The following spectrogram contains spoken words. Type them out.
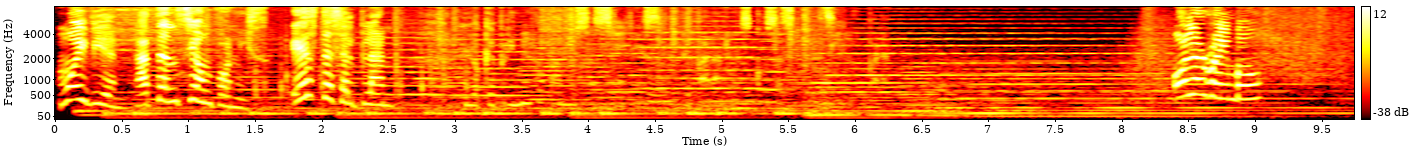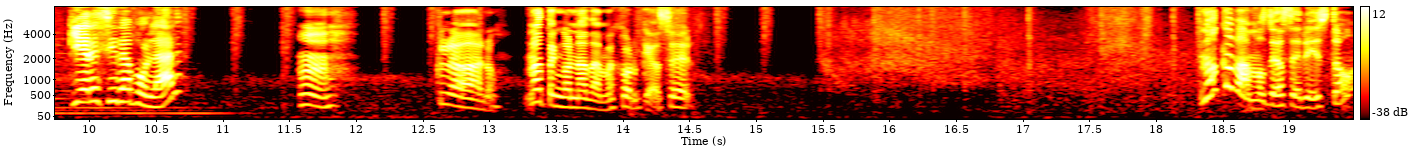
Muy bien, atención, ponis. Este es el plan. Lo que primero vamos a hacer es preparar las cosas en el cielo para... Hola, Rainbow. ¿Quieres ir a volar? Ah, claro, no tengo nada mejor que hacer. ¿No acabamos de hacer esto?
